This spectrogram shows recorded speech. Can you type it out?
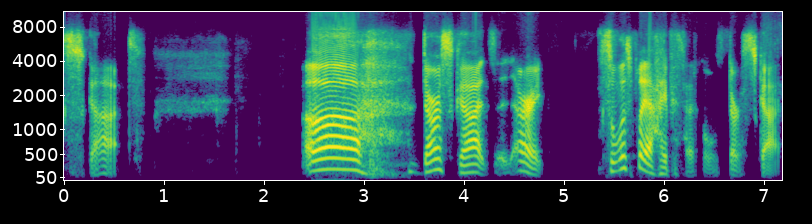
Scott. Uh, Darth Scott. All right, so let's play a hypothetical with Darth Scott.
